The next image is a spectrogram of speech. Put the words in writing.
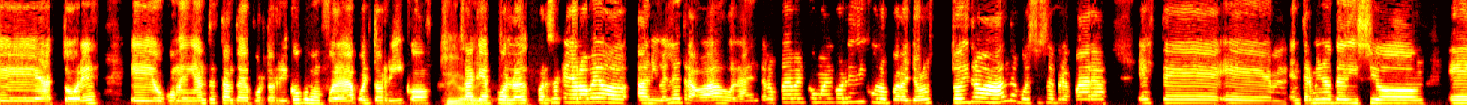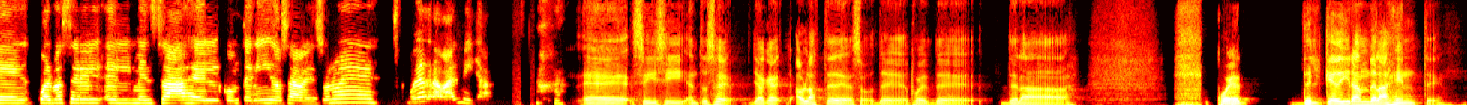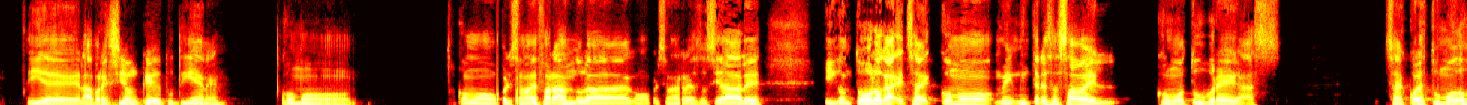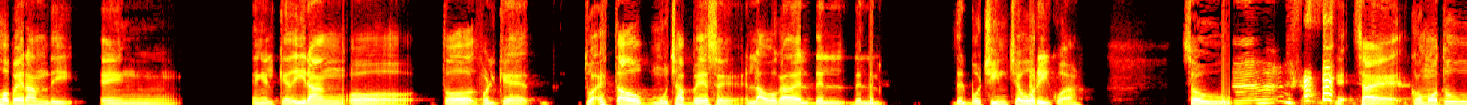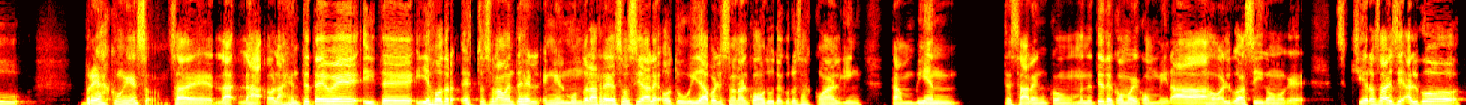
actores eh, o comediantes tanto de Puerto Rico como fuera de Puerto Rico. Sí, O sea que por, lo- por eso es que yo lo veo a nivel de trabajo. La gente lo puede ver como algo ridículo, pero yo lo estoy trabajando, pues eso se prepara este, eh, en términos de edición, eh, cuál va a ser el, el mensaje, el contenido, ¿sabes? Eso no es, voy a grabarme y ya. Eh, sí, sí. Entonces, ya que hablaste de eso, de, pues, de, de la, pues, del qué dirán de la gente y de la presión que tú tienes como, como persona de farándula, como persona de redes sociales y con todo lo que, ¿sabes? ¿Cómo, me, me interesa saber cómo tú bregas, ¿sabes? ¿Cuál es tu modus operandi en, en el qué dirán o todo? Porque tú has estado muchas veces en la boca del, del, del, del bochinche boricua. So, eh, ¿sabes? ¿Cómo tú bregas con eso? ¿Sabes? La, la, o la gente te ve y te y es otra, esto solamente es en el mundo de las redes sociales o tu vida personal cuando tú te cruzas con alguien también te salen con, ¿me entiendes? Como que con miradas o algo así, como que quiero saber si algo,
